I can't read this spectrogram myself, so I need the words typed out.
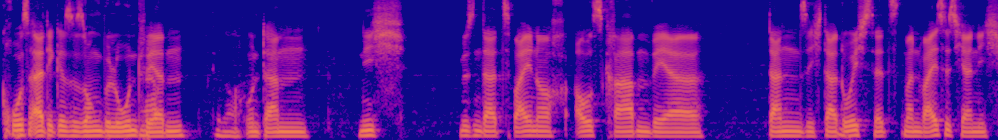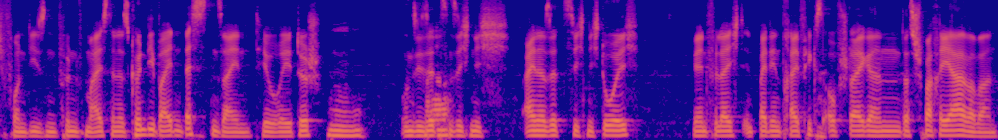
großartige Saison belohnt Ja. werden Genau. und dann nicht müssen da zwei noch ausgraben, wer dann sich da durchsetzt. Man weiß es ja nicht von diesen fünf Meistern. Das können die beiden besten sein, theoretisch. Mhm. Und sie Ja. setzen sich nicht, einer setzt sich nicht durch, während vielleicht bei den drei Fixaufsteigern das schwache Jahre waren.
